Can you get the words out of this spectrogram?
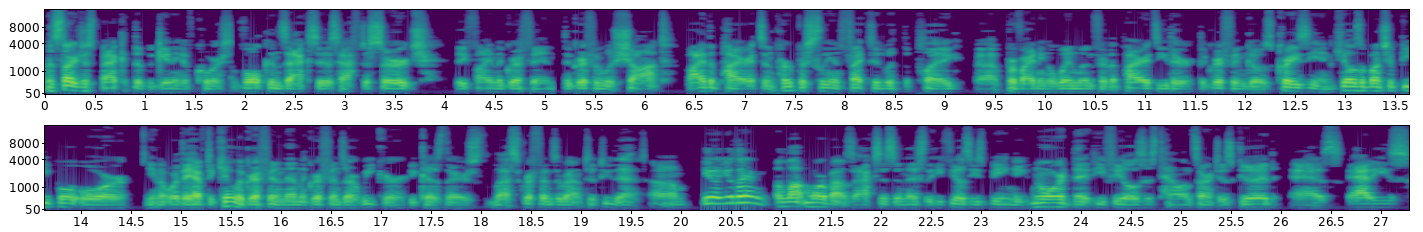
let's start just back at the beginning, of course. Vulcan's Zaxis have to search they find the griffin. The griffin was shot by the pirates and purposely infected with the plague, uh, providing a win-win for the pirates. Either the griffin goes crazy and kills a bunch of people, or you know, or they have to kill the griffin, and then the griffins are weaker because there's less griffins around to do that. Um, you know, you learn a lot more about Zaxis in this. That he feels he's being ignored. That he feels his talents aren't as good as Atty's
